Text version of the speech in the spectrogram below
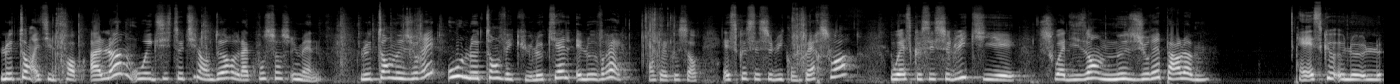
Le temps est-il propre à l'homme ou existe-t-il en dehors de la conscience humaine? Le temps mesuré ou le temps vécu? Lequel est le vrai, en quelque sorte? Est-ce que c'est celui qu'on perçoit ou est-ce que c'est celui qui est soi-disant mesuré par l'homme? Et est-ce que le, le-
